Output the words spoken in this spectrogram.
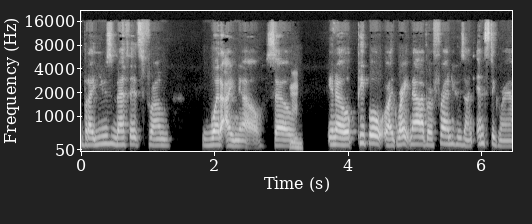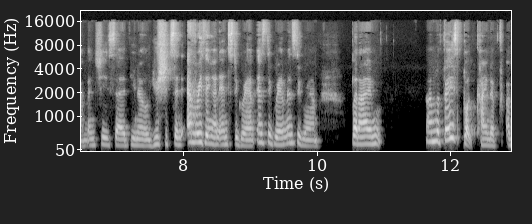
But I use methods from what I know. So mm. you know, people like right now. I have a friend who's on Instagram, and she said, you know, you should send everything on Instagram, Instagram, Instagram. But I'm I'm a Facebook kind of a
